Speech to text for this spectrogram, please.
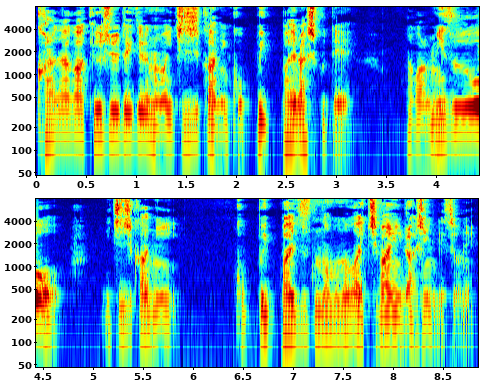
体が吸収できるのは1時間にコップ1杯らしくて、だから水を1時間にコップ1杯ずつ飲むのが一番いいらしいんですよね。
